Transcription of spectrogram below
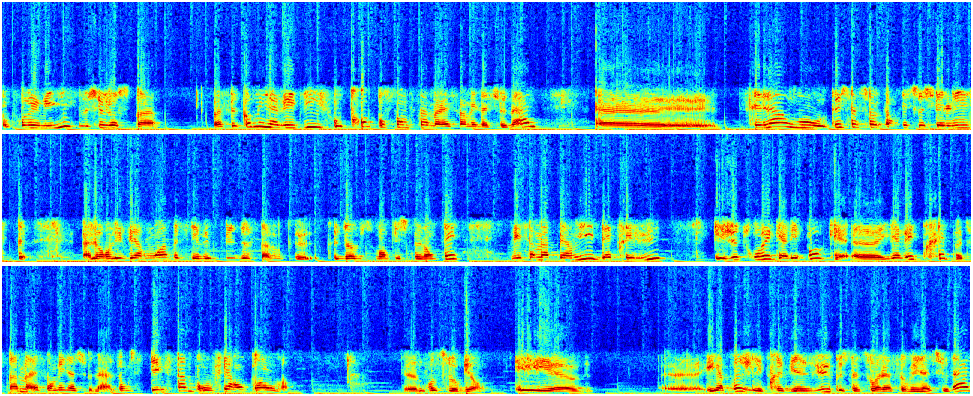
au Premier ministre, M. Jospin. Parce que comme il avait dit, il faut 30% de femmes à l'Assemblée nationale. Euh, c'est là où, que ce soit le Parti Socialiste, alors les Verts moins, parce qu'il y avait plus de femmes que, que d'hommes souvent qui se présentaient, mais ça m'a permis d'être élu. Et je trouvais qu'à l'époque, euh, il y avait très peu de femmes à l'Assemblée nationale. Donc c'était une femme pour vous faire entendre euh, mon slogan. Et, euh, euh, et après, je l'ai très bien vu, que ce soit à l'Assemblée nationale.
